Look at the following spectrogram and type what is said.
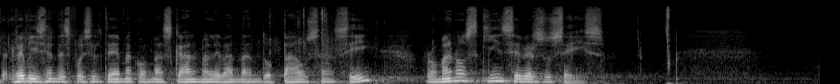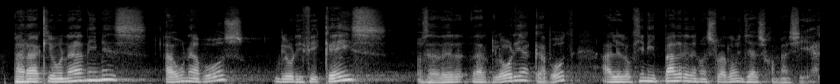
Revisen después el tema con más calma, le van dando pausa, ¿sí? Romanos 15, verso 6. Para que unánimes a una voz glorifiquéis, o sea, dar gloria, cabot, al Elohim y Padre de nuestro Adón Yahshua Mashiach.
